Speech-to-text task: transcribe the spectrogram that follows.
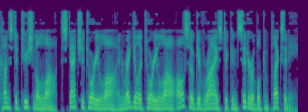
constitutional law, statutory law and regulatory law also give rise to considerable complexity.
